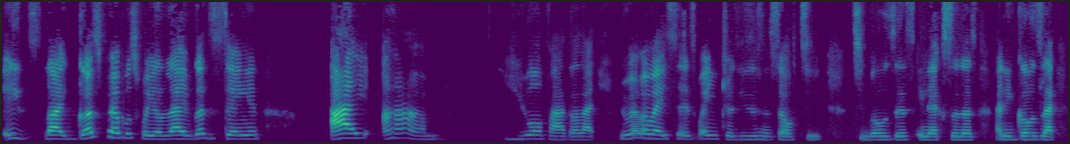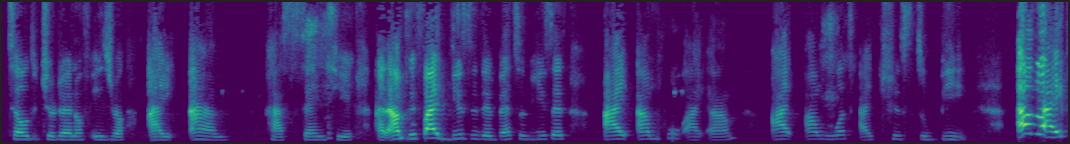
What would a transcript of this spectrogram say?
it's like God's purpose for your life, God is saying, I am your father. Like you remember where he says when he introduces himself to, to Moses in Exodus and he goes like, Tell the children of Israel, I am has sent you. And Amplified gives it the better view. He says, I am who I am. I am what I choose to be. I'm like,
